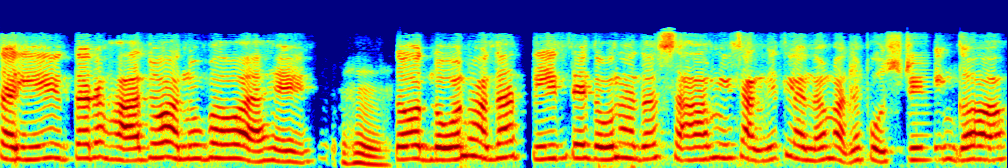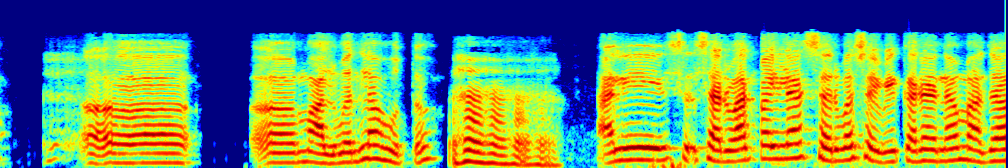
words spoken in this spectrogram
ताई तर हा जो अनुभव आहे तो दोन हजार तीन ते दोन हजार सहा मी सांगितलं ना माझं पोस्टिंग मालवणला होतं. हा हा हा हा. आणि स- सर्वात पहिला सर्व सेवेकरांना माझा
